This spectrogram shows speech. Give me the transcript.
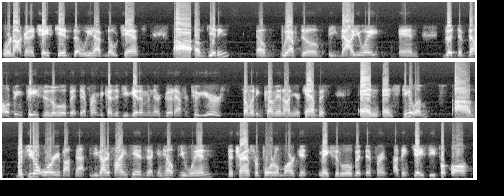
We're not going to chase kids that we have no chance uh, of getting. Uh, we have to evaluate, and the developing piece is a little bit different because if you get them and they're good after two years, somebody can come in on your campus and and steal them. Um, but you don't worry about that. You got to find kids that can help you win. The transfer portal market makes it a little bit different. I think JC football,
